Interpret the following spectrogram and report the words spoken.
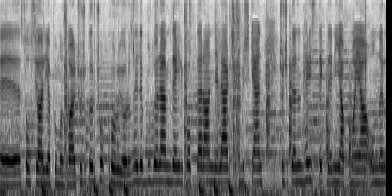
e, sosyal yapımız var. Çocukları çok koruyoruz. Hele bu dönemde helikopter anneler çıkmışken çocuklarının her isteklerini yapmaya, onları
